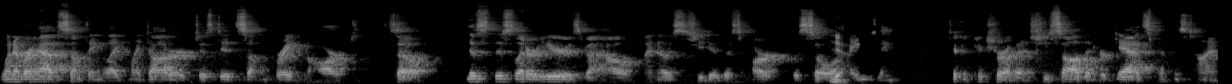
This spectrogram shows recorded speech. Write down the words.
whenever I have something like my daughter just did something great in art. So this this letter here is about how I noticed she did this art was so Yeah. amazing. Took a picture of it. She saw that her dad spent this time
